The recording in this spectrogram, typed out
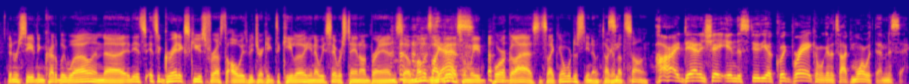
It's been received incredibly well, and uh, it's it's a great excuse for us to always be drinking tequila. You know, we say we're staying on brand. So moments like Yes. this, when we pour a glass, it's like, no, we're just you know talking about the song. All right, Dan and Shay in the studio. Quick break, and we're going to talk more with them in a sec.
